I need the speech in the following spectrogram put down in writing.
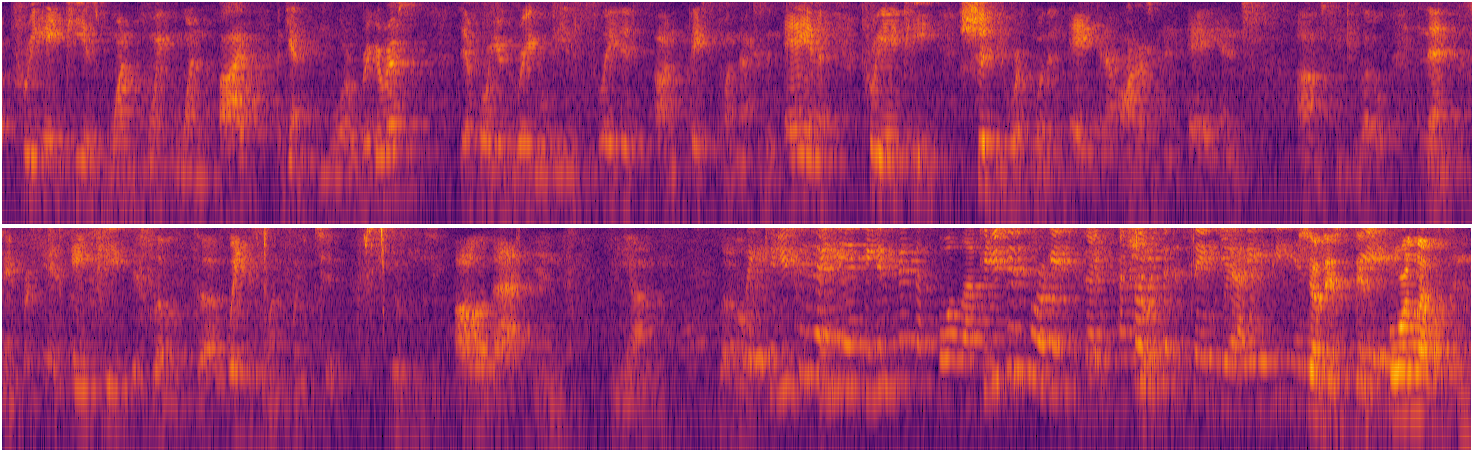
A pre-AP is 1.15, again, more rigorous, therefore your grade will be inflated on, based upon that, because an A in a pre-AP should be worth more than an A in an honors and an A in um, CP level. And then the same for an AP is level, the weight is 1.2. You can see all of that in the um, level. Wait, could you say that again? Can you say the four level? Could you say the four again, because I, I thought you said the same for Yeah. AP and. So there's, there's four levels, and we-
